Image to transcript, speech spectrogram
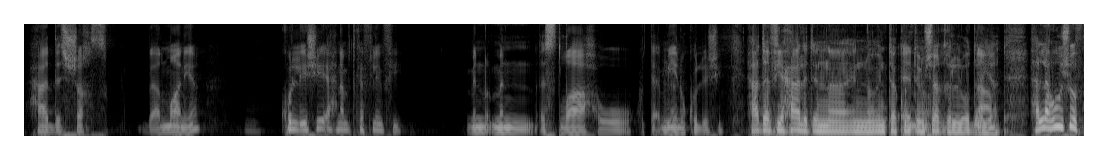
حادث شخص بألمانيا كل شيء إحنا متكفلين فيه. من من إصلاح وتأمين نعم. وكل شيء. هذا في حالة انه إنه أنت كنت إنه- مشغل الوضعيات. هلا هو شوف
